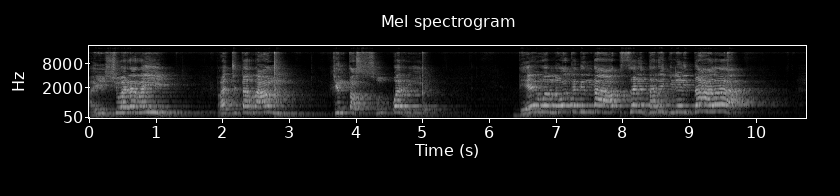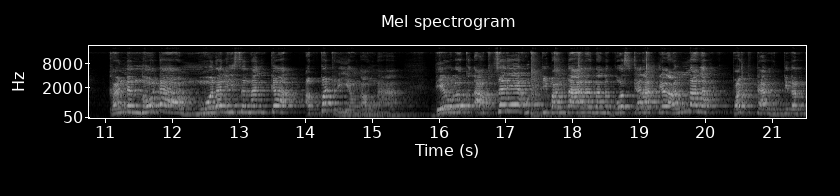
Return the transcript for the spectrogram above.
ಐಶ್ವರ್ಯ ರೈ, ರಚಿತ ರಾಮ್ ಕಿಂತ ಸೂಪರ್ ರೀ ದೇವಲೋಕದಿಂದ ಅಪ್ಸರೆ ದರಗಿಳಿದ್ದಾಳ ಕಣ್ಣ ನೋಟ ಮೋನಲಿಸನಂಕ ಅಪ್ಪಟ್ರಿ ಅವನ ಅವನ. ದೇವಲೋಕದ ಅಪ್ಸರೇ ಹುಟ್ಟಿ ಬಂದಾಳ, ನನಗೋಸ್ಕರ ಅಂತೇಳಿ ಅಣ್ಣಗ ಫಸ್ಟ್ ಟೈಮ್ ಹುಟ್ಟಿದಂತ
